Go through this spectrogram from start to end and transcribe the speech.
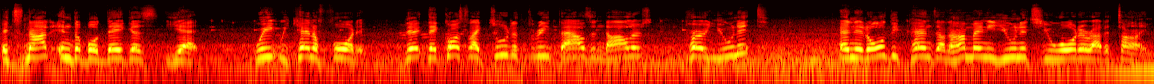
It's not in the bodegas yet. We, we can't afford it. They, they cost like two to three thousand dollars per unit, and it all depends on how many units you order at a time.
